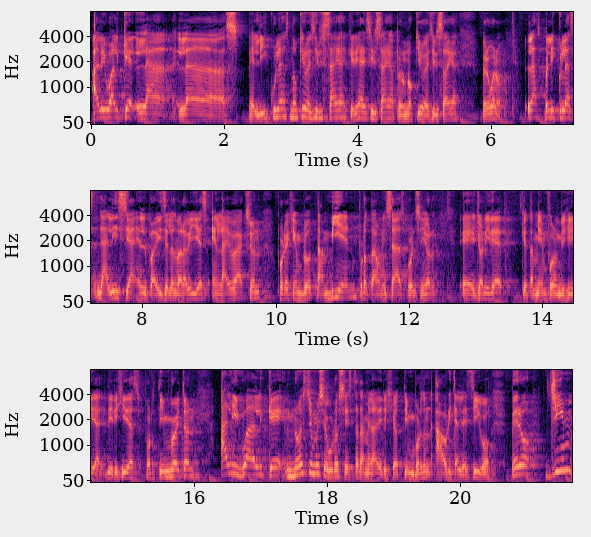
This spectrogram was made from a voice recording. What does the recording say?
Al igual que las películas, no quiero decir saga, quería decir saga, pero no quiero decir saga, pero bueno, las películas de Alicia en el País de las Maravillas en live action, por ejemplo, también protagonizadas por el señor eh, Johnny Depp, que también fueron dirigidas por Tim Burton. Al igual que no estoy muy seguro si esta también la dirigió Tim Burton, ahorita les digo, pero Jim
